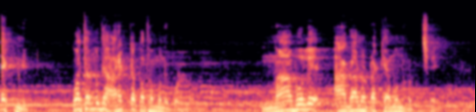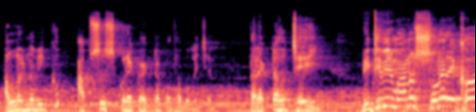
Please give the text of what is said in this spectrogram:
এক মিনিট। কথার মধ্যে আরেকটা কথা মনে পড়ল। না বলে আগানোটা কেমন হচ্ছে? আল্লাহর নবী খুব আফসোস করে কয়েকটা কথা বলেছেন। তার একটা হচ্ছে এই, পৃথিবীর মানুষ শুনে রেখো,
